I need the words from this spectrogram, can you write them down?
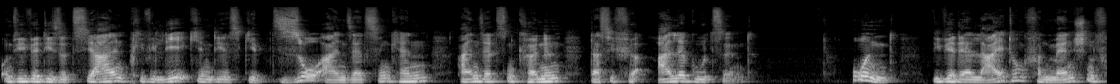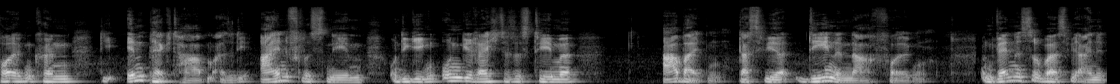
und wie wir die sozialen Privilegien, die es gibt, so einsetzen können, einsetzen können, dass sie für alle gut sind. Und wie wir der Leitung von Menschen folgen können, die Impact haben, also die Einfluss nehmen und die gegen ungerechte Systeme arbeiten, dass wir denen nachfolgen. Und wenn es sowas wie eine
